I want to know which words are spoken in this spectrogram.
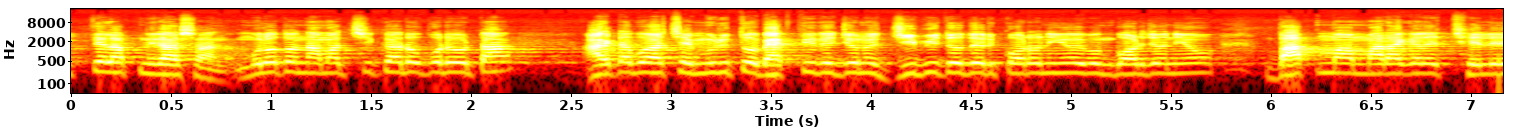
ইকতেলাফ নিরাসান মূলত নামাজ শিকার উপরে ওটা। আরেকটা বই আছে, মৃত ব্যক্তিদের জন্য জীবিতদের করণীয় এবং বর্জনীয়। বাপ মা মারা গেলে ছেলে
